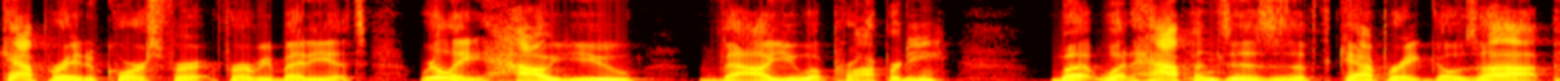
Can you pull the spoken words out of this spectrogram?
cap rate, of course, for for everybody, it's really how you value a property. But what happens is, is if the cap rate goes up,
